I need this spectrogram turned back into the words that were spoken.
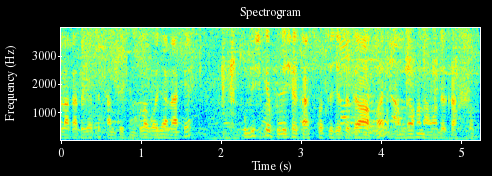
এলাকাতে যাতে শান্তি শৃঙ্খলা বজায় রাখে। পুলিশকে পুলিশের কাজ করতে যেতে দেওয়া হয়, আমরা এখন আমাদের কাজ করব।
